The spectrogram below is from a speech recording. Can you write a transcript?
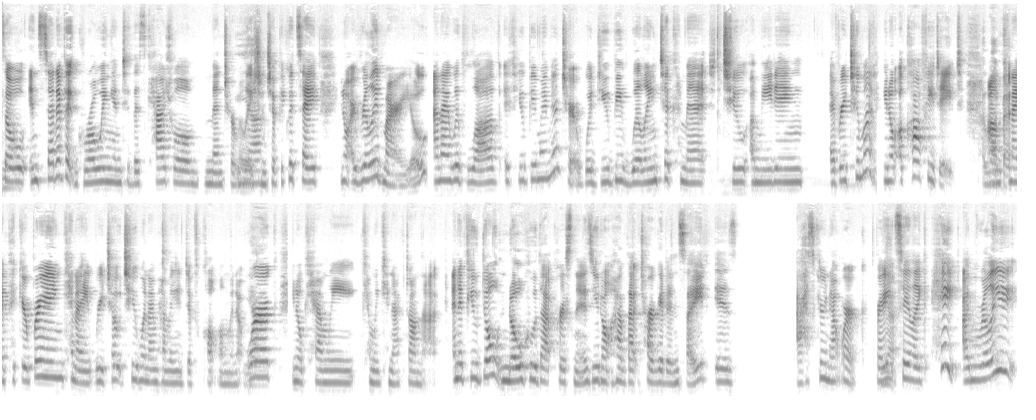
So instead of it growing into this casual mentor relationship, yeah. you could say, you know, I really admire you and I would love if you'd be my mentor. Would you be willing to commit to a meeting every two months you know a coffee date um, can i pick your brain can i reach out to you when i'm having a difficult moment at yeah. work you know can we can we connect on that and if you don't know who that person is you don't have that target in sight is ask your network, right? Yeah. Say, like, hey, I'm really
